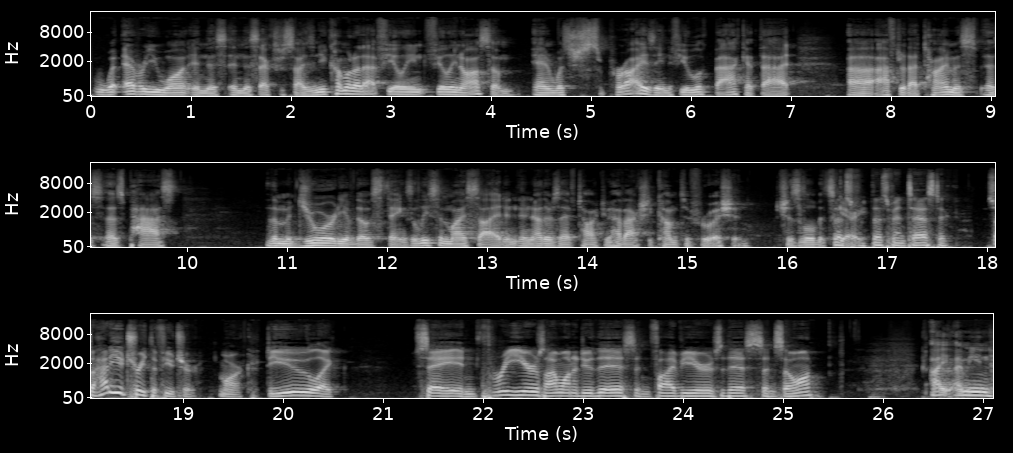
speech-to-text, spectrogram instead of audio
whatever you want in this in this exercise and you come out of that feeling feeling awesome and what's surprising if you look back at that uh, after that time has, has, has passed the majority of those things at least in my side and, and, others i've talked to have actually come to fruition which is a little bit scary that's, that's fantastic so how do you treat the future mark do you like say in three years i want to do this in five years this and so on i i mean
